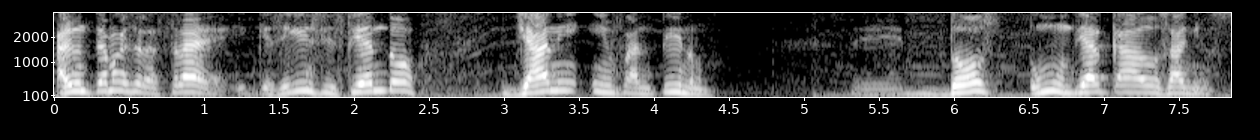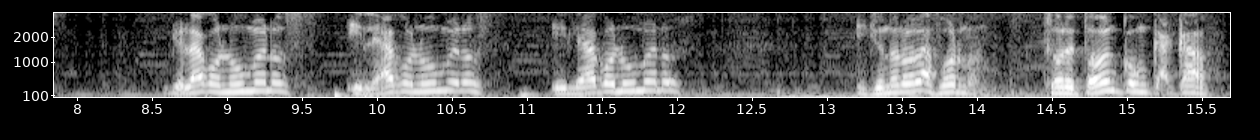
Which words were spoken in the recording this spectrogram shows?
Hay un tema que se las trae y que sigue insistiendo Gianni Infantino. Eh, dos, un mundial cada dos años. Yo le hago números y le hago números y le hago números y yo no lo la forma. Sobre todo en CONCACAF.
